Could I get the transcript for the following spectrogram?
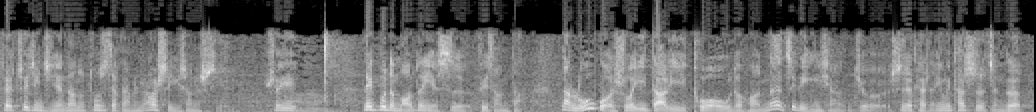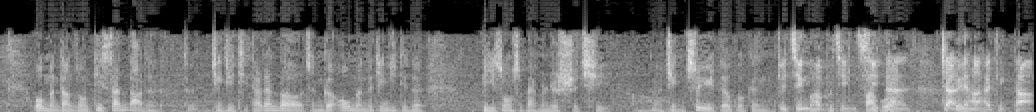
在最近几年当中都是在百分之二十以上的失业率，所以。内部的矛盾也是非常大。那如果说意大利脱欧的话，那这个影响就实在太大，因为它是整个欧盟当中第三大的经济体，它占到整个欧盟的经济体的比重是百分之十七，啊，仅次于德国跟就尽管不景气，但占量还挺大。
